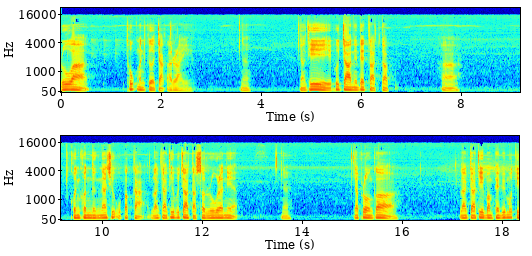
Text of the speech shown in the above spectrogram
รู้ว่าทุกมันเกิดจากอะไรนะอย่างที่ผู้เจ้าเนี่ยได้ตรัสกับ คนคนหนึ่งนะชื่ออุปกะ หลังจากที่พระเจ้าตรัสรู้แล้วเนี่ยนะแล้วพระองค์ก็ หลังจากที่บำเพ็ญวิมุตติ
